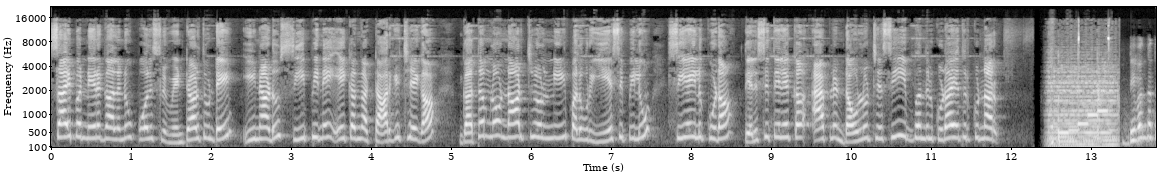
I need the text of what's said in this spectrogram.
సైబర్ నేరగాళ్ళను పోలీసులు వెంటాడుతుంటే ఈనాడు సిపినే ఏకంగా టార్గెట్ చేయగా గతంలో నార్త్లోని పలువురు ఏసీపీలు సిఐలు కూడా తెలిసి తెలియక యాప్లను డౌన్లోడ్ చేసి ఇబ్బందులు కూడా ఎదుర్కొన్నారు. దివంగత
